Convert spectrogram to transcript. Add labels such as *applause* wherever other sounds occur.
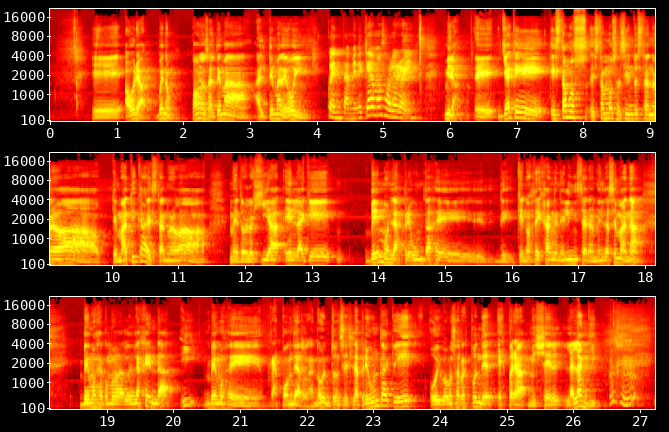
Eh, ahora, bueno, vámonos al tema, al tema de hoy. Cuéntame, ¿de qué vamos a hablar hoy? Mira, eh, ya que estamos, estamos haciendo esta nueva temática, esta nueva metodología en la que vemos las preguntas de, que nos dejan en el Instagram en la semana, vemos acomodarla en la agenda y vemos de responderla, ¿no? Entonces, la pregunta que hoy vamos a responder es para Michelle Lalangui.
